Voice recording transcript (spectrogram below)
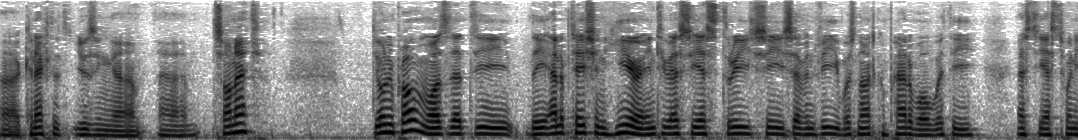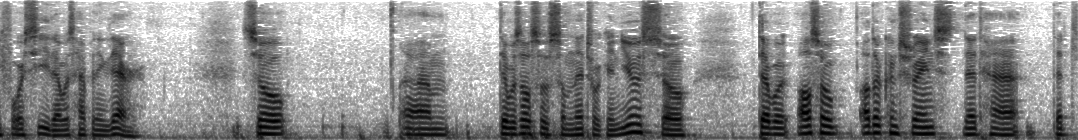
uh, connected using uh, um, SONET. The only problem was that the the adaptation here into STS3C7V was not compatible with the STS24C that was happening there. So um, there was also some network in use. So there were also other constraints that ha that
